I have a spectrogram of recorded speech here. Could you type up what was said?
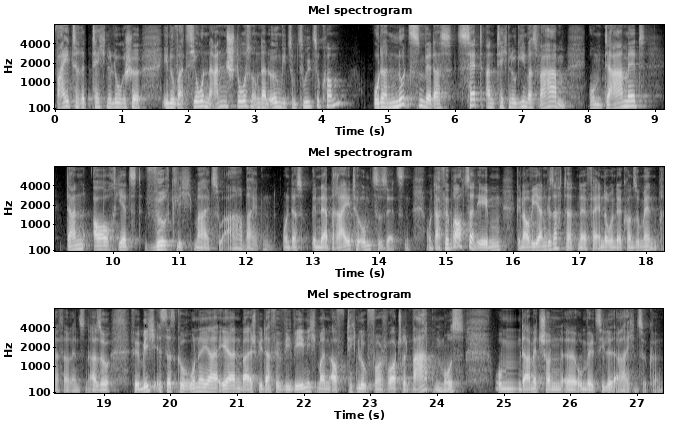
weitere technologische Innovationen anstoßen, um dann irgendwie zum Ziel zu kommen? Oder nutzen wir das Set an Technologien, was wir haben, um damit dann auch jetzt wirklich mal zu arbeiten und das in der Breite umzusetzen. Und dafür braucht es dann eben, genau wie Jan gesagt hat, eine Veränderung der Konsumentenpräferenzen. Also für mich ist das Corona ja eher ein Beispiel dafür, wie wenig man auf technologischen Fortschritt warten muss, um damit schon äh, Umweltziele erreichen zu können.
